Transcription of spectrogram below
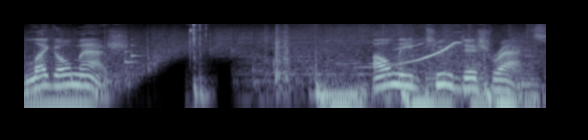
Lego mesh. I'll need two dish racks.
